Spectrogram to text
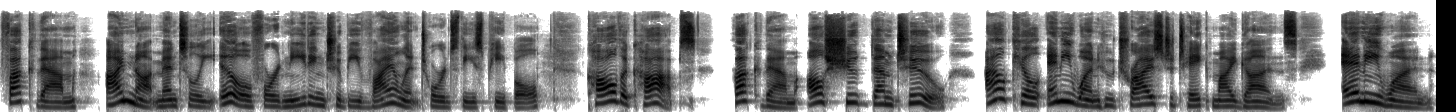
fuck them. I'm not mentally ill for needing to be violent towards these people. Call the cops. Fuck them. I'll shoot them too. I'll kill anyone who tries to take my guns. Anyone.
